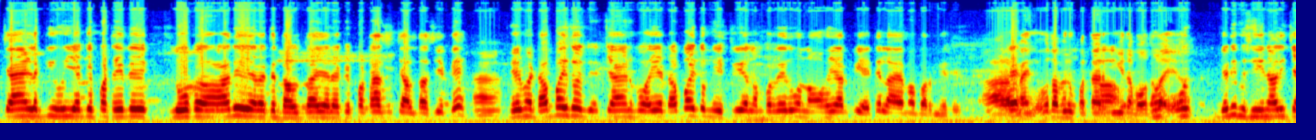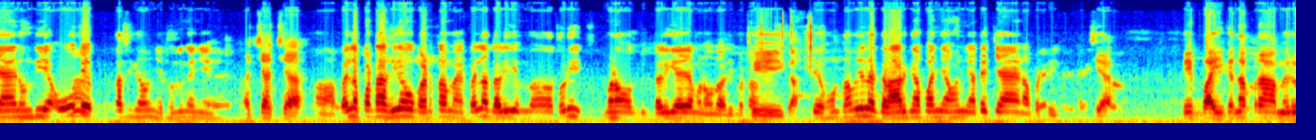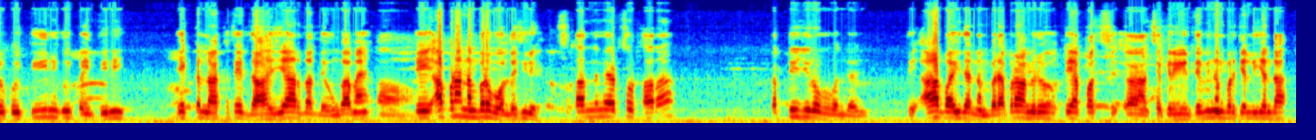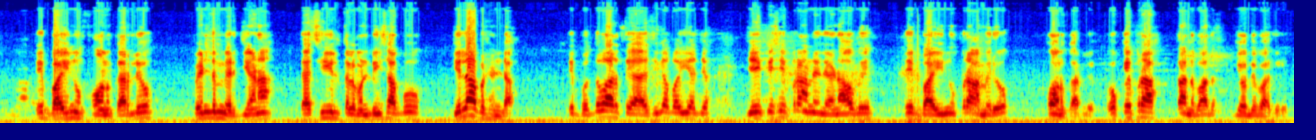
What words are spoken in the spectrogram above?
ਚੈਨ ਲੱਗੀ ਹੋਈ ਆ ਕਿ ਪਟੇ ਤੇ ਲੋਕ ਆਦੇ ਯਾਰ ਕਿ ਦਲਦਾ ਯਾਰ ਕਿ ਪਟਾ ਸੀ ਚੱਲਦਾ ਸੀ ਅੱਗੇ। ਹਾਂ। ਫਿਰ ਮੈਂ ਡੱਬਾ ਹੀ ਤੋਂ ਚੈਨ ਪਵਾਈ ਡੱਬਾ ਹੀ ਤੋਂ ਮਿਸਤਰੀ ਦਾ ਨੰਬਰ ਦੇ ਦੂੰਗਾ 9000 ਰੁਪਏ ਤੇ ਲਾਇਆ ਮੈਂ ਬਰਮੇ ਤੇ। ਹਾਂ ਮੈਂ ਉਹ ਤਾਂ ਮੈਨੂੰ ਪਤਾ ਰੁਪਈਏ ਤਾਂ ਬਹੁਤ ਲਾਇਆ ਉਹ ਜਿਹੜੀ ਮਸ਼ੀਨ ਵਾਲੀ ਚੈਨ ਹੁੰਦੀ ਆ ਉਹ ਤੇ ਕਸੀਆਂ ਹੋਈਆਂ ਠੁੱਲੀਆਂ ਜਿਹੀਆਂ। ਇਹ। ਅੱਛਾ ਅੱਛਾ। ਹਾਂ ਪਹਿਲਾਂ ਪਟਾ ਸੀਗਾ ਉਹ ਕੱਢਤਾ ਮੈਂ। ਪਹਿਲਾਂ ਦਲੀ ਥੋੜੀ ਬਣਾਉ ਦਲੀਆ ਜਿਹਾ ਬਣਾਉਂਦਾ ਸੀ ਪਟਾ ਠੀਕ ਆ। ਤੇ ਹੁਣ ਸਮਝ ਲੈ ਗਰਾਰੀਆਂ ਪਾਈਆਂ ਹੋਈਆਂ ਤੇ ਚੈਨ ਆ ਵੱਡੀ। ਅੱਛਾ। ਤੇ ਬਾਈ ਕਹਿੰਦਾ ਭਰਾ ਮੇਰੇ ਕੋਈ 30 ਨਹੀਂ ਕੋਈ 35 ਨਹੀਂ 1 ਲੱਖ ਤੇ 10000 ਦਾ ਦੇਊਂਗਾ ਮੈਂ। ਹਾਂ। ਤੇ ਆਪਣਾ ਨੰਬਰ ਬੋਲਦੇ ਸੀ ਰੇ 97818 31052 ਜੀ। ਤੇ ਆ ਬਾਈ ਦਾ ਨੰਬਰ ਆ ਭਰਾ ਮੇਰੇ ਤੇ ਆਪਾਂ ਸਕਰੀਨ ਤੇ ਵੀ ਨੰਬਰ ਚੱਲੀ ਜਾਂਦਾ। ਤੇ ਬਾਈ ਨੂੰ ਫੋਨ ਕਰ ਲਿਓ। ਪਿੰਡ ਮਿਰਜਿਆਣਾ ਤਹਿਸੀਲ ਤਲਵੰਡੀ ਸਾਬੋ ਜ਼ਿਲ੍ਹਾ ਬਠਿੰਡਾ। ਤੇ ਬੁੱਧਵਾਰ ਤੇ ਆਇਆ ਸੀਗਾ ਬਾਈ ਅੱਜ। ਜੇ ਕਿਸੇ ਭਰਾ ਨੇ ਲੈਣਾ ਹੋਵੇ ਤੇ ਬਾਈ ਨੂੰ ਭਰਾ ਮੇਰੋ ਫੋਨ ਕਰ ਲਿਓ। ਓਕੇ ਭਰਾ ਧੰਨਵਾਦ। ਜਿਉਂਦੇ ਬਾਜਰੋ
